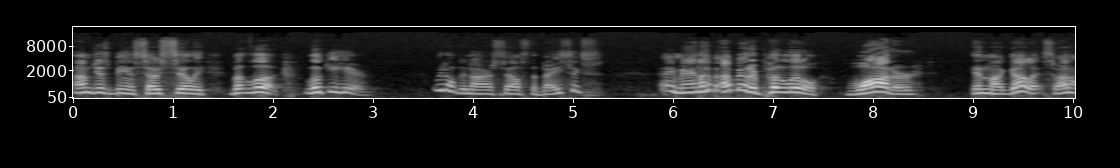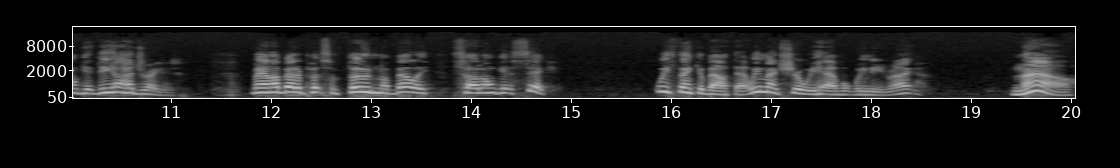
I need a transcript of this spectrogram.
I'm just being so silly. But look, looky here. We don't deny ourselves the basics. Hey, man, I, I better put a little water in my gullet so I don't get dehydrated. Man, I better put some food in my belly so I don't get sick. We think about that. We make sure we have what we need, right? Now,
